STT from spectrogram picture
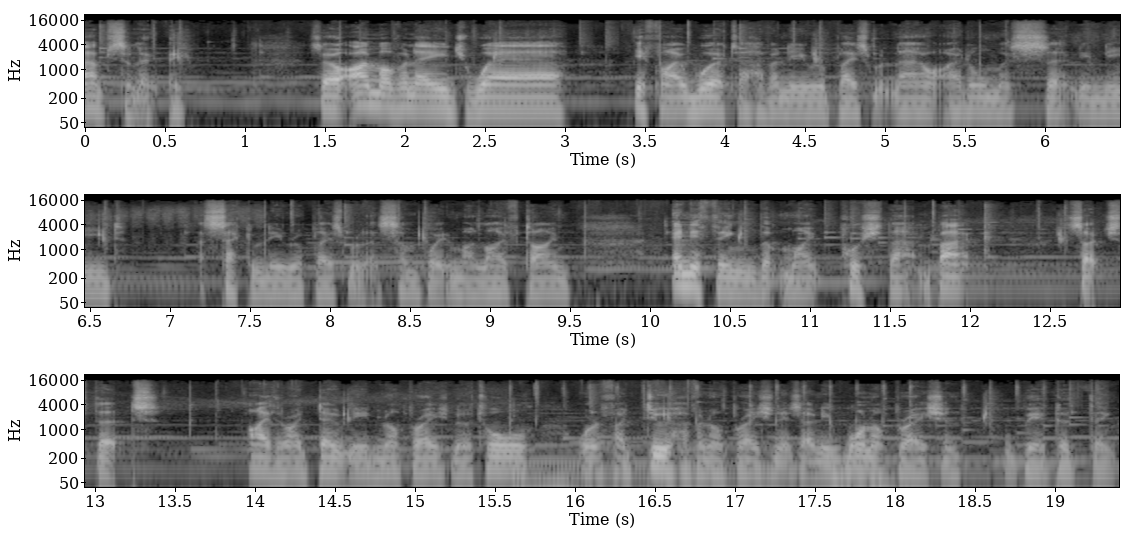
Absolutely. So I'm of an age where if I were to have a knee replacement now, I'd almost certainly need a second knee replacement at some point in my lifetime. Anything that might push that back such that either I don't need an operation at all, or if I do have an operation, it's only one operation, will be a good thing.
